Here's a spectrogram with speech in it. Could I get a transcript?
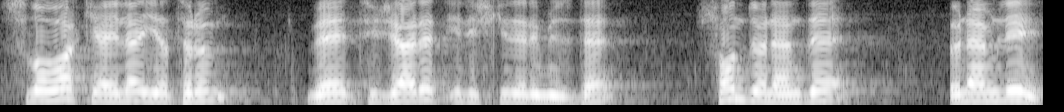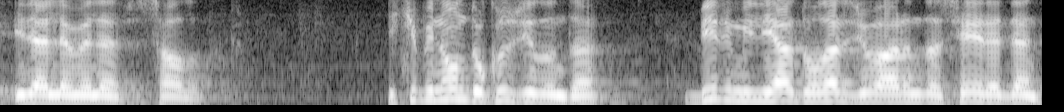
Slovakya ile yatırım ve ticaret ilişkilerimizde son dönemde önemli ilerlemeler sağladık. 2019 yılında 1 milyar dolar civarında seyreden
